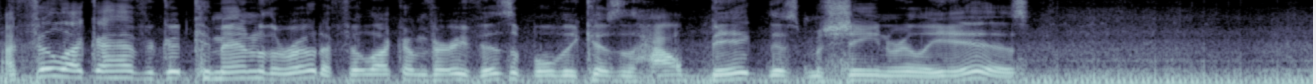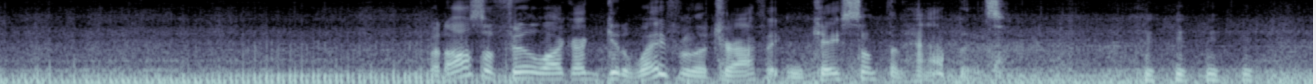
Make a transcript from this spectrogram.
I feel like I have a good command of the road. I feel like I'm very visible because of how big this machine really is. But I also feel like I can get away from the traffic in case something happens.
